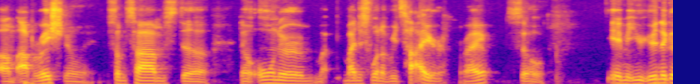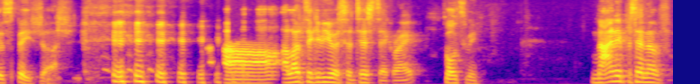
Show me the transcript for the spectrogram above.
um operational. Sometimes the the owner might, just want to retire, right? So yeah, I mean you- you're in a good space, Josh. Uh, I'd like to give you a statistic, right? Talk to me. 90% of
